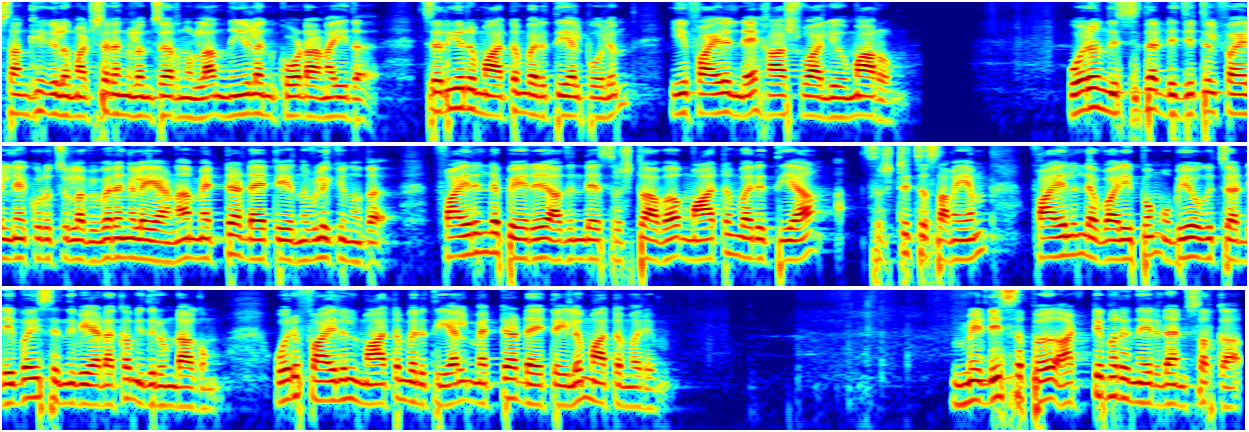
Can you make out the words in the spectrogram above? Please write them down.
സംഖ്യകളും അക്ഷരങ്ങളും ചേർന്നുള്ള നീളൻ കോഡാണ് ഇത്. ചെറിയൊരു മാറ്റം വരുത്തിയാൽ പോലും ഈ ഫയലിന്റെ ഹാഷ് വാല്യൂ മാറും. ഒരു നിശ്ചിത ഡിജിറ്റൽ ഫയലിനെക്കുറിച്ചുള്ള വിവരങ്ങളെയാണ് മെറ്റ ഡാറ്റ എന്ന് വിളിക്കുന്നത്. ഫയലിന്റെ പേര് അതിന്റെ സൃഷ്ടാവ് മാറ്റം വരുത്തിയ സൃഷ്ടിച്ച സമയം ഫയലിന്റെ വലിപ്പം ഉപയോഗിച്ച ഡിവൈസ് എന്നിവയടക്കം ഇതിലുണ്ടാകും. ഒരു ഫയലിൽ മാറ്റം വരുത്തിയാൽ മെറ്റ ഡാറ്റയിലും മാറ്റം വരും. മെഡിസപ്പ് അട്ടിമറി നേരിടാൻ സർക്കാർ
